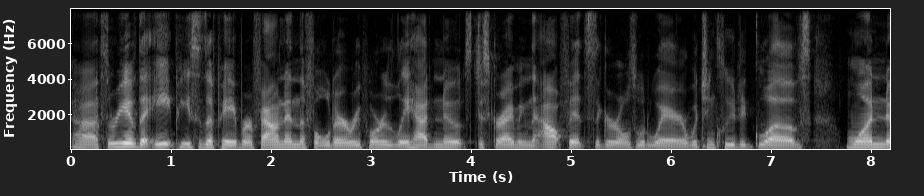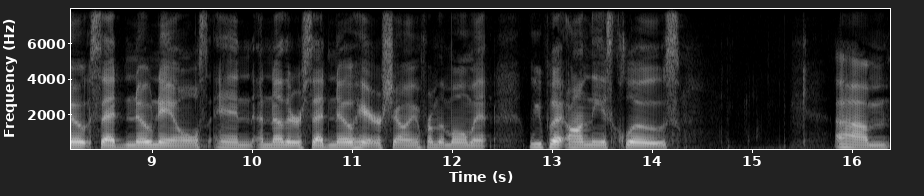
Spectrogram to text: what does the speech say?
Uh, three of the eight pieces of paper found in the folder reportedly had notes describing the outfits the girls would wear, which included gloves. One note said no nails, and another said no hair showing from the moment we put on these clothes. Um,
